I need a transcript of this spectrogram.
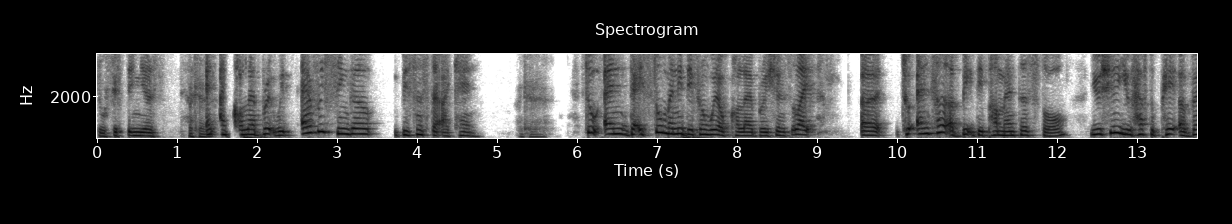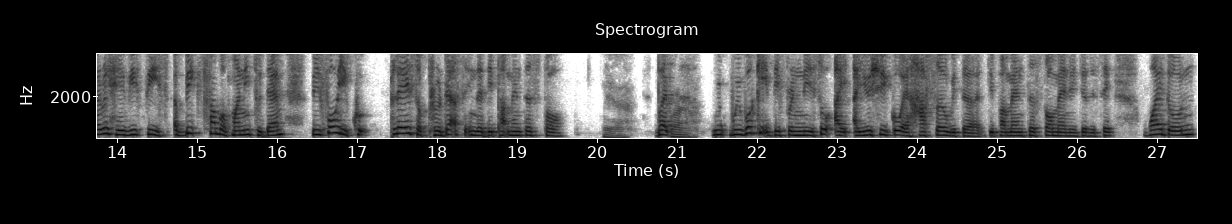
to 15 years. Okay, And I collaborate with every single business that I can. okay, So, and there is so many different way of collaborations. Like, uh, to enter a big departmental store, usually you have to pay a very heavy fees, a big sum of money to them before you could place your products in the departmental store. yeah, But wow, we, we work it differently. So I, I usually go and hustle with the departmental store manager to say, why don't,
